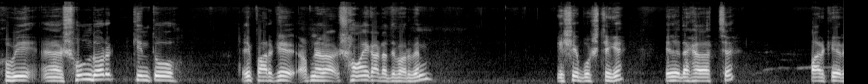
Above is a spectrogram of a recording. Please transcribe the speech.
খুবই সুন্দর, কিন্তু এই পার্কে আপনারা সময় কাটাতে পারবেন। এসে বসে থেকে এতে দেখা যাচ্ছে পার্কের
